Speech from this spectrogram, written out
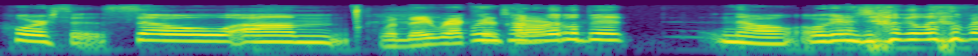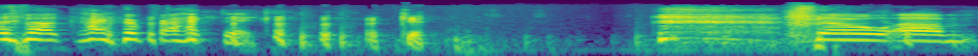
horses. So um when they wreck we're gonna talk a little bit no, we're going to talk a little bit about chiropractic. okay. So um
